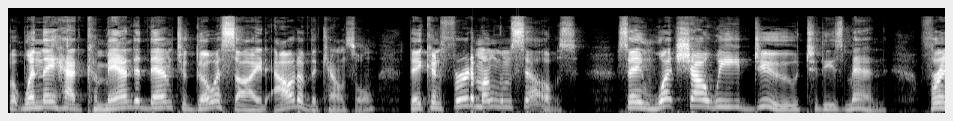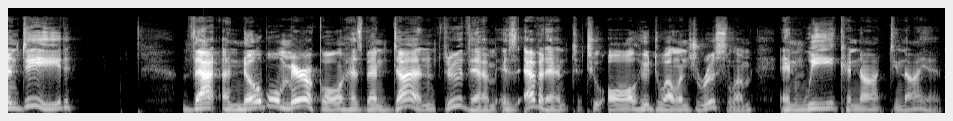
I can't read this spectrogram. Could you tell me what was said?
But when they had commanded them to go aside out of the council, they conferred among themselves, saying, What shall we do to these men? For indeed, that a noble miracle has been done through them is evident to all who dwell in Jerusalem, and we cannot deny it.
